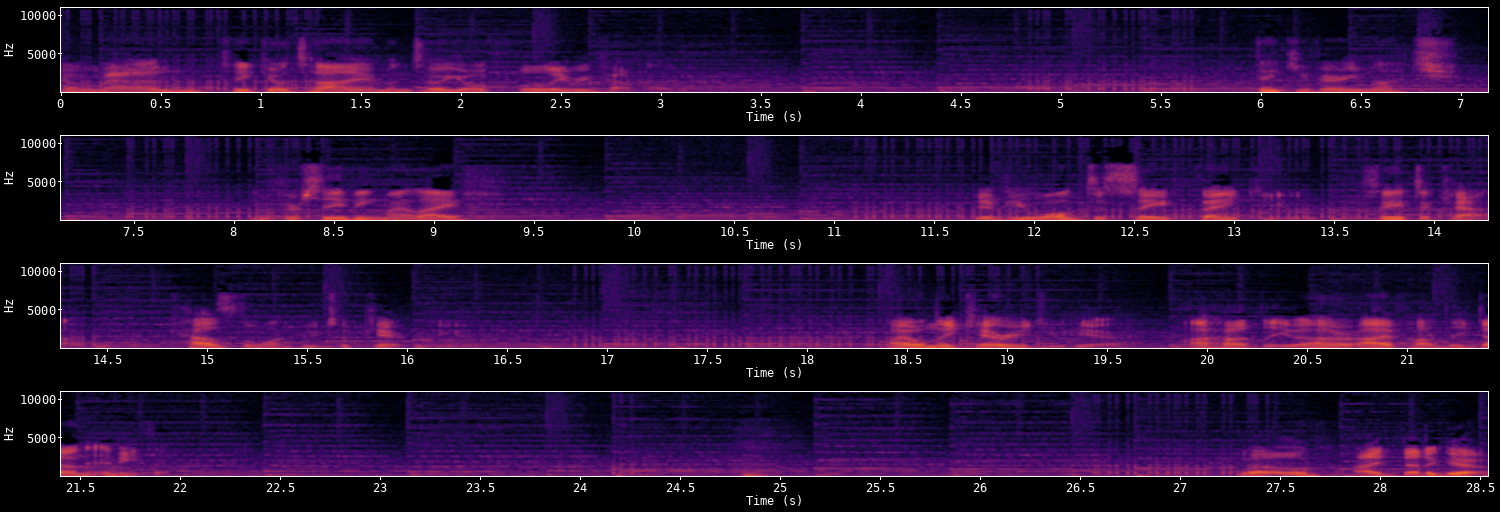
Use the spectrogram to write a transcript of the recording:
Young man, take your time until you're fully recovered. Thank you very much. And for saving my life. If you want to say thank you, say it to Cal. Cal's the one who took care of you. I only carried you here. I hardly, or I've hardly done anything. well, I'd better go.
